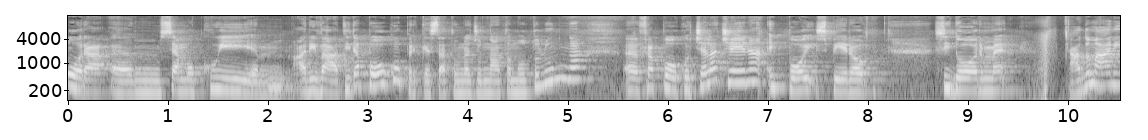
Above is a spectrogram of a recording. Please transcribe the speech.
ora ehm, siamo qui ehm, arrivati da poco perché è stata una giornata molto lunga. Eh, fra poco c'è la cena e poi spero si dorme. A domani!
